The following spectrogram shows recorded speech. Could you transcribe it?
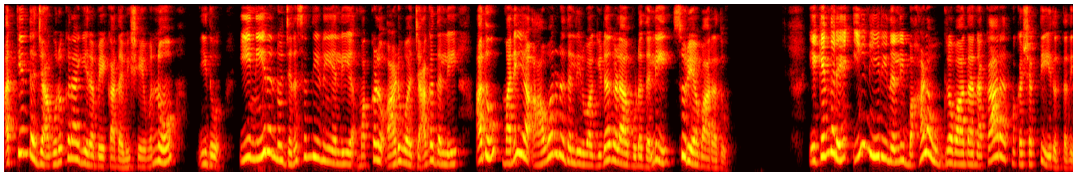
ಅತ್ಯಂತ ಜಾಗರೂಕರಾಗಿರಬೇಕಾದ ವಿಷಯವನ್ನು ಇದು. ಈ ನೀರನ್ನು ಜನಸಂದಿಣಿಯಲ್ಲಿ ಮಕ್ಕಳು ಆಡುವ ಜಾಗದಲ್ಲಿ ಅದು ಮನೆಯ ಆವರಣದಲ್ಲಿರುವ ಗಿಡಗಳ ಬುಡದಲ್ಲಿ ಸುರಿಯಬಾರದು. ಏಕೆಂದರೆ ಈ ನೀರಿನಲ್ಲಿ ಬಹಳ ಉಗ್ರವಾದ ನಕಾರಾತ್ಮಕ ಶಕ್ತಿ ಇರುತ್ತದೆ.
